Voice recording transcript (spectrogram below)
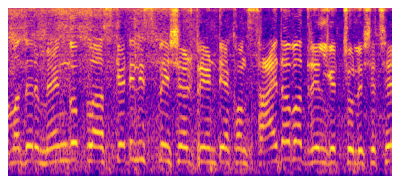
আমাদের ম্যাঙ্গো প্লাস স্পেশাল ট্রেনটি এখন সায়দাবাদ রেলগেট চলে এসেছে।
